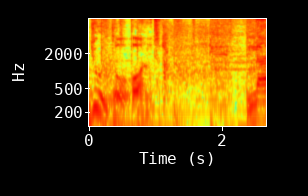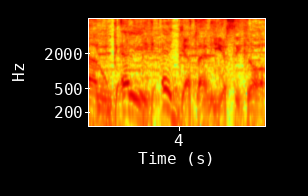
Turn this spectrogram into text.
Gyújtópont. Nálunk elég egyetlen hírszikra.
